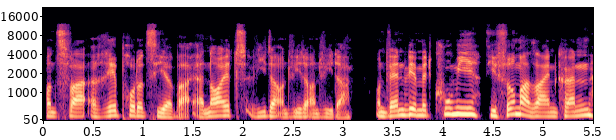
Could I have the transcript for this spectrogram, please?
Und zwar reproduzierbar, erneut, wieder und wieder und wieder. Und wenn wir mit Kumi die Firma sein können,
